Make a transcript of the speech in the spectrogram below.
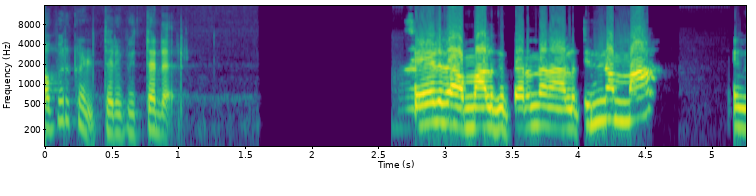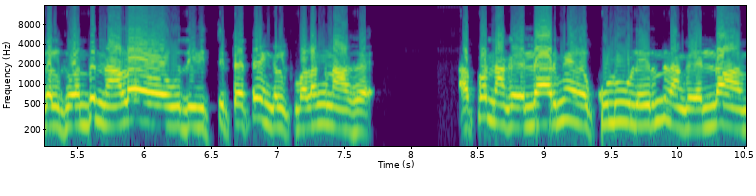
அவர்கள் தெரிவித்தனர். சேலதா அம்மாளுக்கு பிறந்த நாள். சின்னம்மா எங்களுக்கு வந்து நல உதவி திட்டத்தை எங்களுக்கு வழங்கினாங்க. அப்ப நாங்க எல்லாருமே குழுவுல இருந்து நாங்க எல்லாம்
